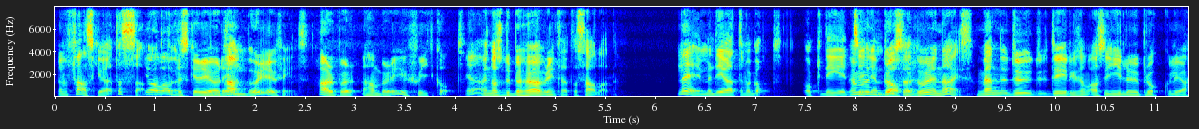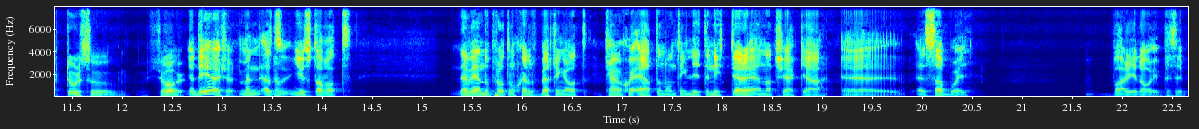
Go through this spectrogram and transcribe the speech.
vad fan ska jag äta sallad Ja, varför för? ska du göra det? Hamburgare finns. Hamburgare, hamburgare är ju skitgott. Ja. Men alltså du behöver inte äta sallad. Nej men det är att det var gott. Och det är Ja, tydligen men bra då, så, då är det nice. Men du, du- det är liksom, alltså gillar du broccoli och ärtor så kör. Ja det har jag kört. Men alltså, just av att när vi ändå pratar om självförbättring, av att kanske äta någonting lite nyttigare än att käka eh, Subway varje dag i princip.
